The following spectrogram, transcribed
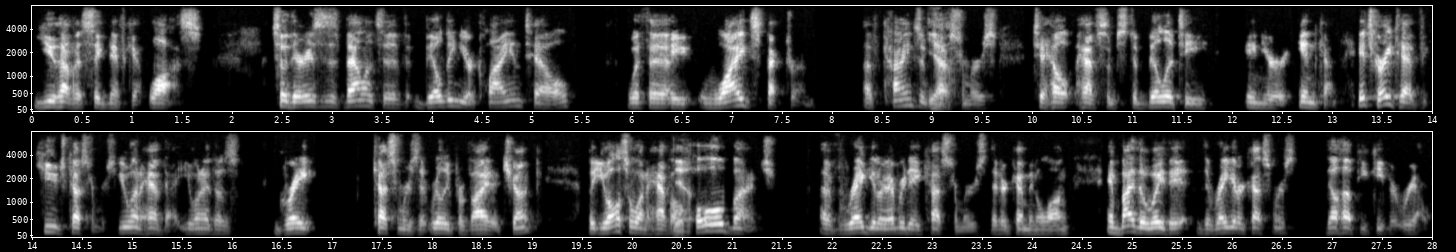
you have a significant loss so there is this balance of building your clientele with a wide spectrum of kinds of yeah. customers to help have some stability in your income. It's great to have huge customers. You want to have that. You want to have those great customers that really provide a chunk, but you also want to have a yeah. whole bunch of regular everyday customers that are coming along. And by the way, the the regular customers, they'll help you keep it real.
